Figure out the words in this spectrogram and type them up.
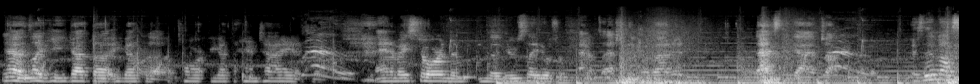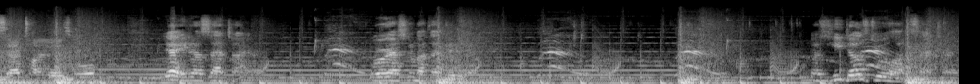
Yeah, it's like he got the he got the porn, he got the hentai at the anime store, and the, and the news lady was, was asking him about it. That's the guy I'm talking about. Isn't it not satire as well? Yeah, he does satire. We were asking about that video. Because he does do a lot of satire.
